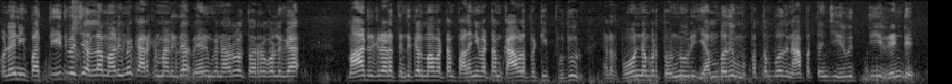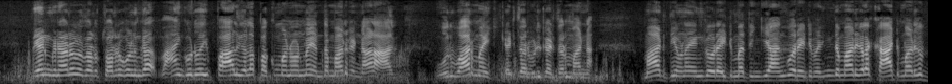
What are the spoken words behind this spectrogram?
உடனே நீங்கள் பத்து ஈத்து வச்சு எல்லா மாடுக்குமே கறக்கிற மாடுக்கு தான் வேணுங்க தொடர தொடர்பு கொள்ளுங்க. மாடு இருக்கிற இடம் திண்டுக்கல் மாவட்டம் பழனி வட்டம் காவலப்பட்டி புதூர். என்னோட ஃபோன் நம்பர் தொண்ணூறு எண்பது முப்பத்தொம்போது நாற்பத்தஞ்சு இருபத்தி ரெண்டு. வேணுங்க நேரம் அதோட தொடர்பு கொள்ளுங்க. வாங்கி கொண்டு போய் பாலுகெல்லாம் பக்குமானோன்னா எந்த மாடு ரெண்டு நாள் ஆகும். ஒரு வாரம் ஆகி. கடித்தார் விடு கடித்தார் மாடினா. மாடு தீவனம் எங்கே ஒரு ஐட்டம் பார்த்திங்க அங்கே ஒரு ஐட்டம் இந்த மாடுகள்லாம் காட்டு மாடுகள்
